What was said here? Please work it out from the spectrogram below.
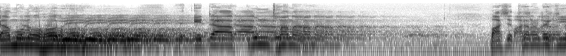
তেমন হবে। এটা কোন থানা? পাশের থানাটা কি?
